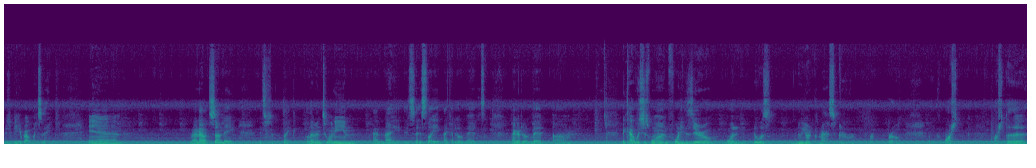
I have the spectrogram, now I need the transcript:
Should be here by Wednesday. And right now it's Sunday. It's like 11:20 and at night. It's it's late. I gotta go to bed. I gotta go to bed. Um, the Cowboys just won 40 to zero. What it was New York massacre, bro. Like watch watch the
